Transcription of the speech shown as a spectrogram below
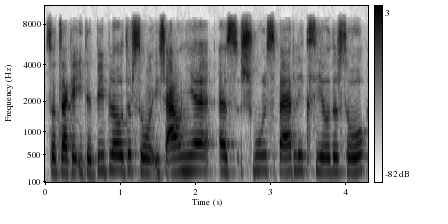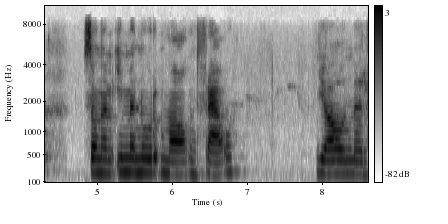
sozusagen in der Bibel oder so ist auch nie ein schwules Pärchen oder so, sondern immer nur Mann und Frau. Ja, und man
